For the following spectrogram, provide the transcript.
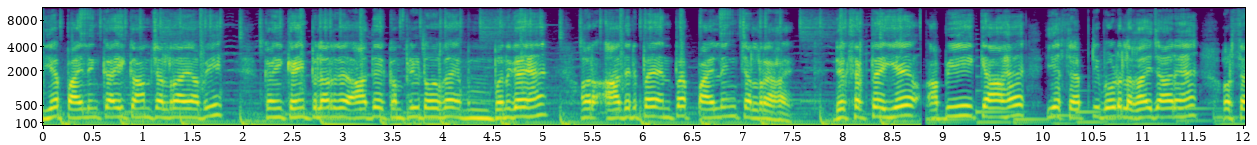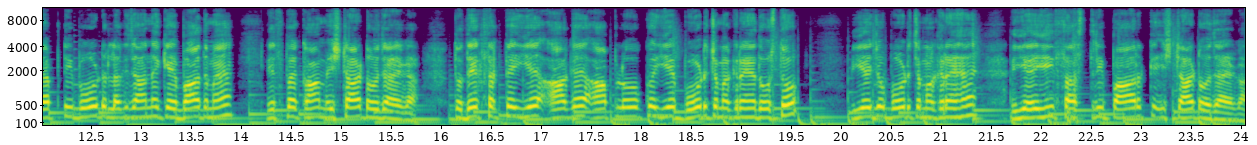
ये पाइलिंग का ही काम चल रहा है अभी। कहीं कहीं पिलर आधे कंप्लीट हो गए, बन गए हैं और आधे पे इन पर पाइलिंग चल रहा है। देख सकते हैं, ये अभी क्या है? ये सेफ्टी बोर्ड लगाए जा रहे हैं और सेफ्टी बोर्ड लग जाने के बाद में इस पर काम स्टार्ट हो जाएगा। तो देख सकते हैं, ये आगे आप लोगों को ये बोर्ड चमक रहे हैं दोस्तों। ये जो बोर्ड चमक रहे हैं, यही शास्त्री पार्क स्टार्ट हो जाएगा।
